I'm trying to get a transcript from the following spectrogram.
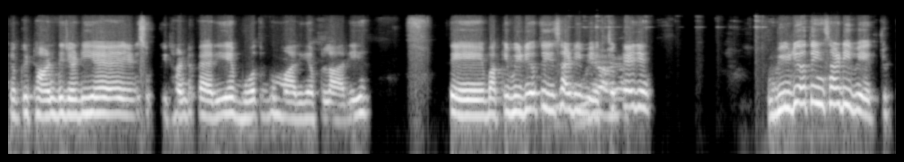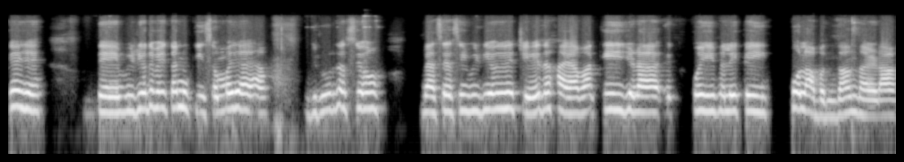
ਕਿਉਂਕਿ ਠੰਡ ਜਿਹੜੀ ਹੈ ਜਿਹੜੀ ਸੁੱਕੀ ਠੰਡ ਪੈ ਰਹੀ ਹੈ ਬਹੁਤ ਬਿਮਾਰੀਆਂ ਫੈਲਾ ਰਹੀ ਹੈ। ਤੇ ਬਾਕੀ ਵੀਡੀਓ ਤੁਸੀਂ ਸਾਡੀ ਵੇਖ ਚੁੱਕੇ ਜੇ। ਵੀਡੀਓ ਤੁਸੀਂ ਸਾਡੀ ਵੇਖ ਚੁੱਕੇ ਜੇ। ਤੇ ਵੀਡੀਓ ਦੇ ਵਿੱਚ ਤੁਹਾਨੂੰ ਕੀ ਸਮਝ ਆਇਆ ਜਰੂਰ ਦੱਸਿਓ। ਵੈਸੇ ਅਸੀਂ ਵੀਡੀਓ ਦੇ ਵਿੱਚ ਇਹ ਦਿਖਾਇਆ ਵਾ ਕਿ ਜਿਹੜਾ ਕੋਈ ਭਲੇ ਕਈ ਭੋਲਾ ਬੰਦਾ ਹੁੰਦਾ ਜਿਹੜਾ,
